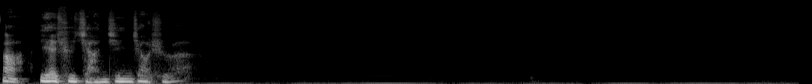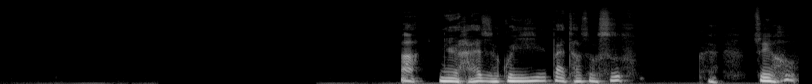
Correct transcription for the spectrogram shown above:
啊，也去讲经教学，啊，女孩子皈依拜他做师傅，最后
